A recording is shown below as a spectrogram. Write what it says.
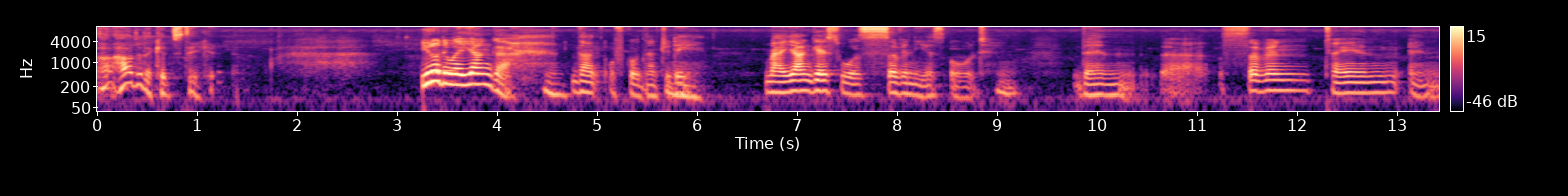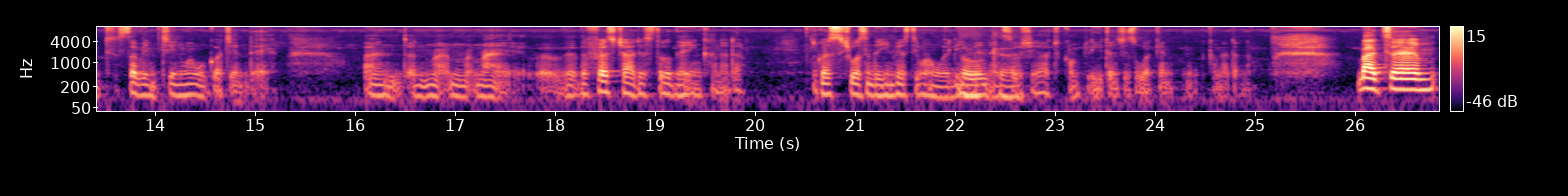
How did the kids take it? You know, they were younger mm. than, of course, than today. Mm. My youngest was seven years old. Mm then uh, 7, 10, and 17 when we got in there. And, and my, my uh, the, the, first child is still there in Canada because she was in the university when we were leaving, okay. and so she had to complete, and she's working in Canada now. But um,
